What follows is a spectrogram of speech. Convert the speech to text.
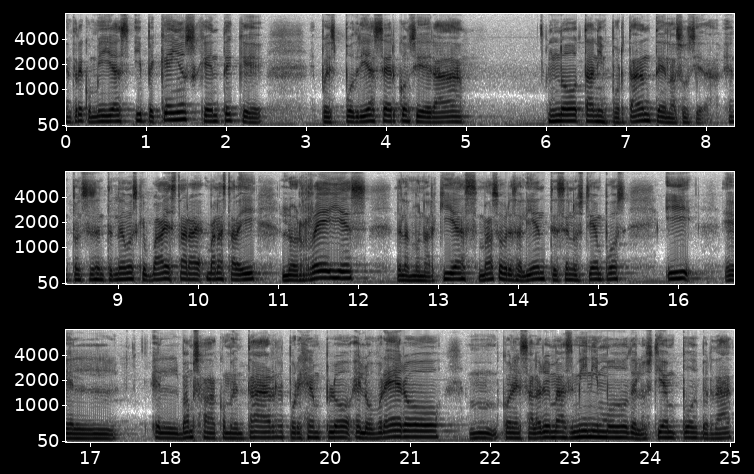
entre comillas, y pequeños, gente que pues podría ser considerada no tan importante en la sociedad. Entonces entendemos que va a estar, van a estar ahí los reyes de las monarquías más sobresalientes en los tiempos y el vamos a comentar, por ejemplo, el obrero mm, con el salario más mínimo de los tiempos, ¿verdad?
